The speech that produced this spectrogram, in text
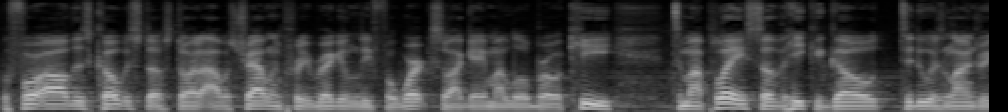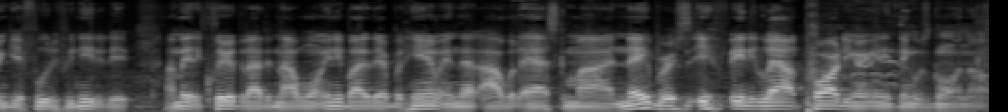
Before all this COVID stuff started, I was traveling pretty regularly for work, so I gave my little bro a key to my place so that he could go to do his laundry and get food if he needed it. I made it clear that I did not want anybody there but him, and that I would ask my neighbors if any loud partying or anything was going on.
